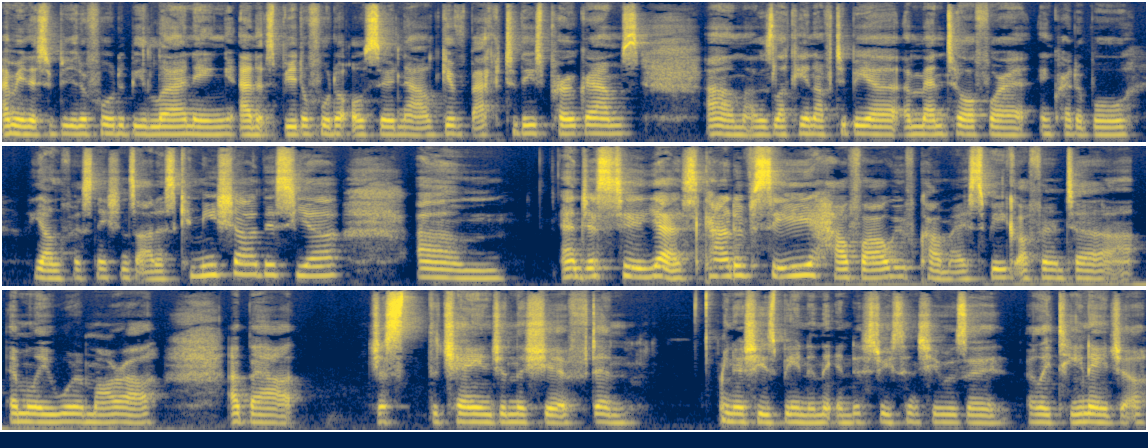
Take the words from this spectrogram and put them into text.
I mean, it's beautiful to be learning, and it's beautiful to also now give back to these programs. Um, I was lucky enough to be a, a mentor for an incredible young First Nations artist, Kanisha, this year. Um, and just to, yes, kind of see how far we've come. I speak often to uh, Emily Wurramara about just the change and the shift and you know she's been in the industry since she was a early teenager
